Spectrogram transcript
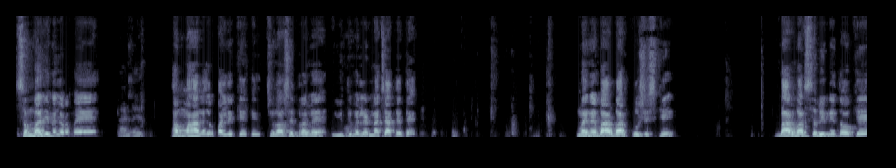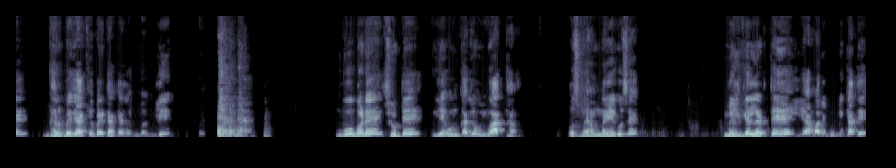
संभाजीनगर में हम महानगर पालिके के चुनाव क्षेत्र में युति में लड़ना चाहते थे. मैंने बार बार कोशिश की बार बार सभी नेताओं के घर पे जाके बैठा के ली। वो बड़े, छोटे, ये उनका जो विवाद था, उसमें हम नहीं घुसे। मिलके लड़ते हैं, ये हमारी भूमिका थी।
